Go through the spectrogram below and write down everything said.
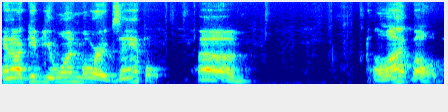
And I'll give you one more example um, a light bulb.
